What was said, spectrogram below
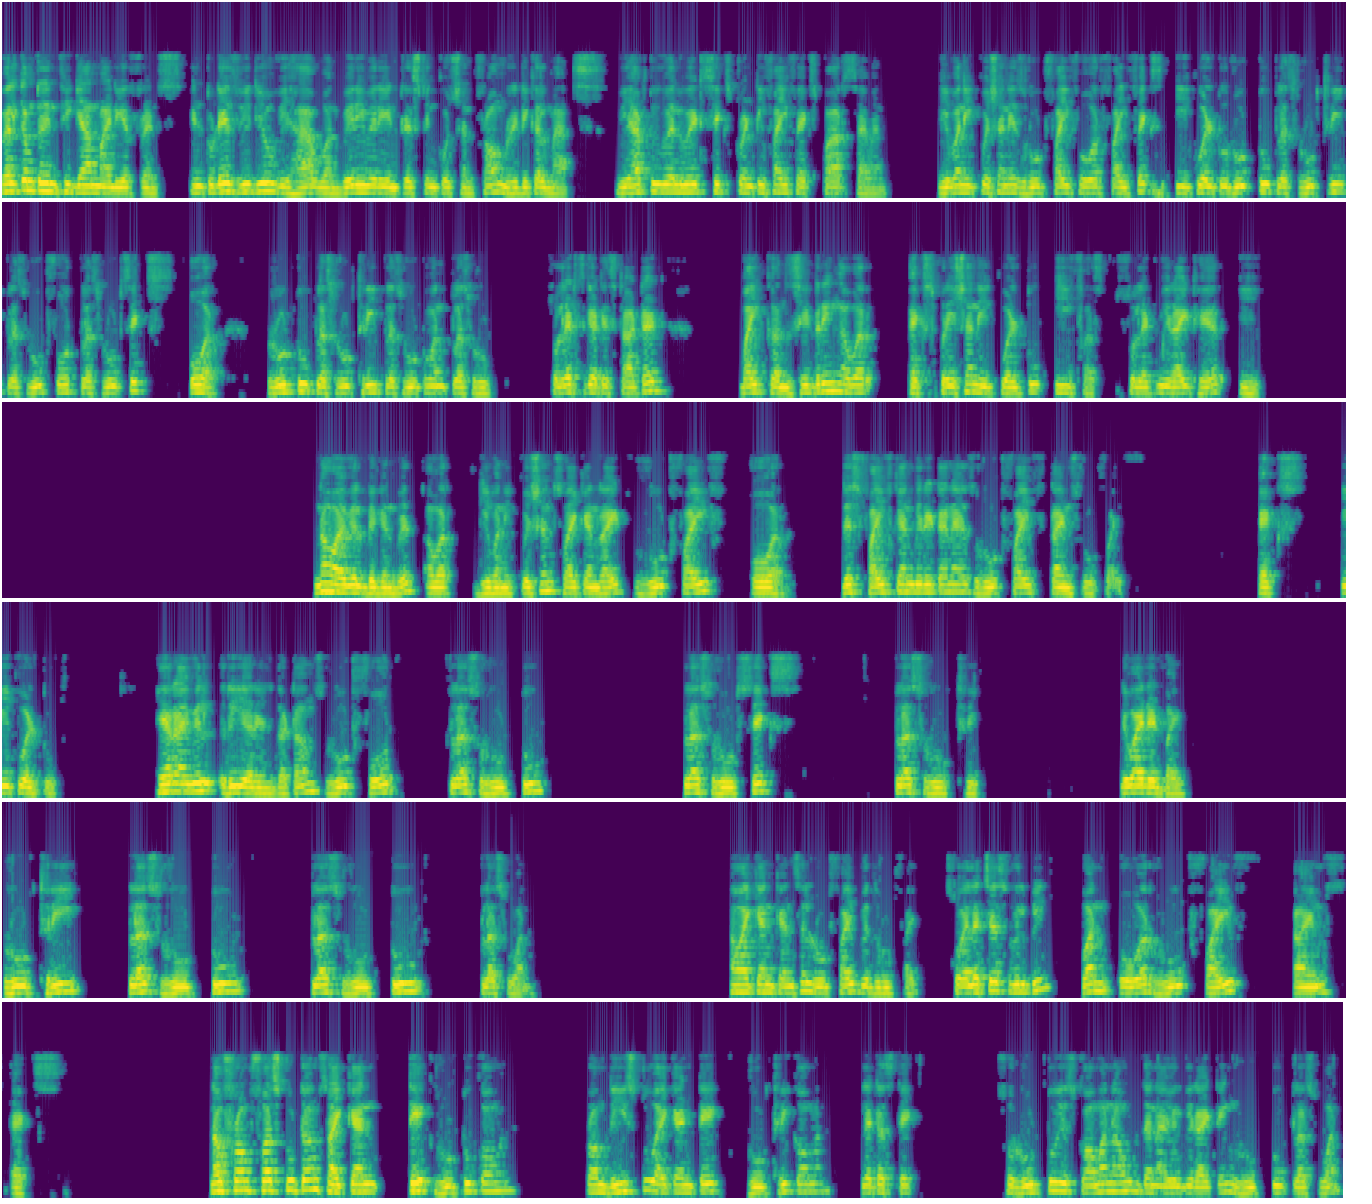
Welcome to infyGyan, my dear friends. In today's video, we have one very, very interesting question from Radical Maths. We have to evaluate 625x power 7. Given equation is root 5 over 5x equal to root 2 plus root 3 plus root 4 plus root 6 over root 2 plus root 3 plus root 1 plus root. So let's get started by considering our expression equal to e first. So let me write here e. Now I will begin with our given equation. So I can write root 5 over. This 5 can be written as root 5 times root 5 x equal to. Here I will rearrange the terms root 4 plus root 2 plus root 6 plus root 3 divided by root 3 plus root 2 plus root 2 plus 1 now I can cancel root 5 with root 5. So LHS will be 1 over root 5 times x. Now from first two terms I can take root 2 common. From these two I can take root 3 common. Let us take. So root 2 is common out then I will be writing root 2 plus 1.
